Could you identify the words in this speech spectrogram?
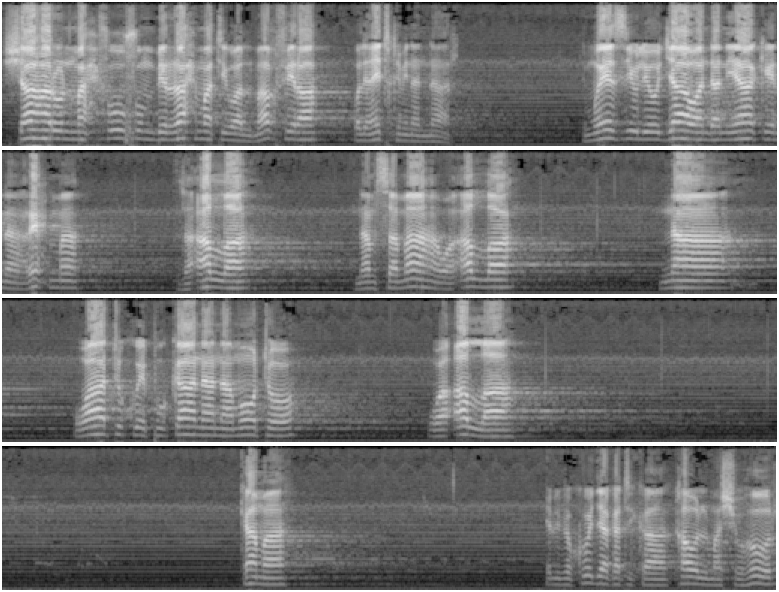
shahrun mahfufun birrahmati walmaghfira wal'itq minan nar mwezi uliojawa ndani yake na rehma za Allah na msamaha wa Allah na watu kuepukana na moto wa Allah. Kama ilivyokuja katika kaul mashuhur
